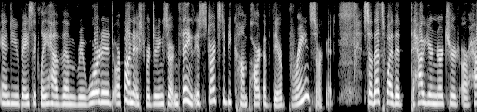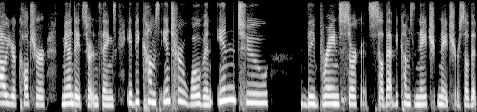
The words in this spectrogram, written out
and you basically have them rewarded or punished for doing certain things it starts to become part of their brain circuit. So that's why the how you're nurtured or how your culture mandates certain things it becomes interwoven into the brain circuits. So that becomes nature nature. So that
